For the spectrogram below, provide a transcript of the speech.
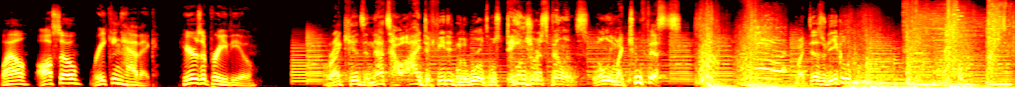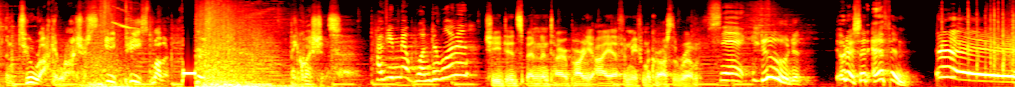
while also wreaking havoc. Here's a preview. All right, kids, and that's how I defeated one of the world's most dangerous villains with only my two fists my Desert Eagle and two rocket launchers. Eat peace, motherfuckers! Any questions? Have you met Wonder Woman? She did spend an entire party IFing me from across the room. Sick. Dude! Dude, I said effing! Hey!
